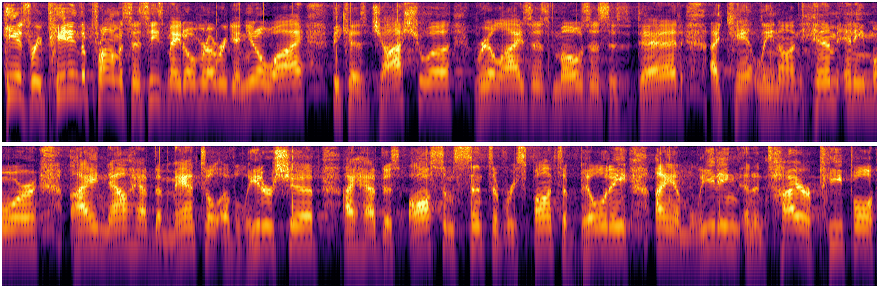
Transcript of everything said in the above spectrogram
He is repeating the promises he's made over and over again. You know why? Because Joshua realizes Moses is dead. I can't lean on him anymore. I now have the mantle of leadership. I have this awesome sense of responsibility. I am leading an entire people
